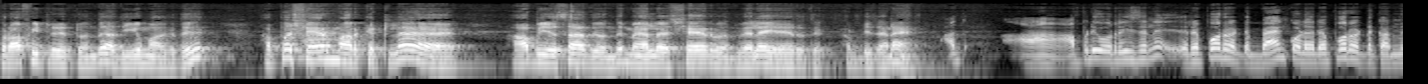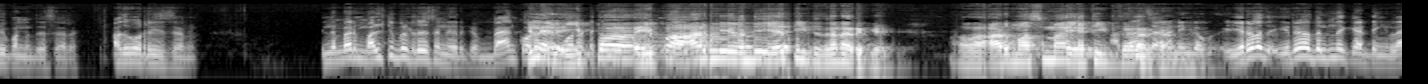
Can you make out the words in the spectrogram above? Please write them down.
ப்ராஃபிட் ரேட் வந்து அதிகமாகுது. அப்போ ஷேர் மார்க்கெட்டில் ஆப்வியஸாக அது வந்து மேலே ஷேர் வந்து விலை ஏறுது. அப்படி தானே ஆ, அப்படி ஒரு ரீசனு ரெப்போ ரேட் பேங்க்கோட ரெப்போ ரேட்டை கம்மி பண்ணுது சார் அது ஒரு ரீசன் இந்த மாதிரி மல்டிபிள் ரீசன் இருக்கு. ரேட்டை இப்போ இப்போ ஆர்பிஐ வந்து ஏற்றிட்டு தானே இருக்கு. ஆறு மாசமா ஏத்திட்டு நீங்க இருபது இருபதுல இருந்து கேட்டீங்களா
